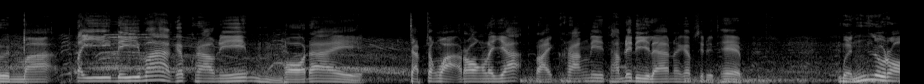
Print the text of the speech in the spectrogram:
ขึ้นมาตีดีมากครับคราวนี้อื้อหือพอได้จับจังหวะรองระยะหลายครั้งนี่ทำได้ดีแล้วนะครับสิริเทพ เหมือนรอ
